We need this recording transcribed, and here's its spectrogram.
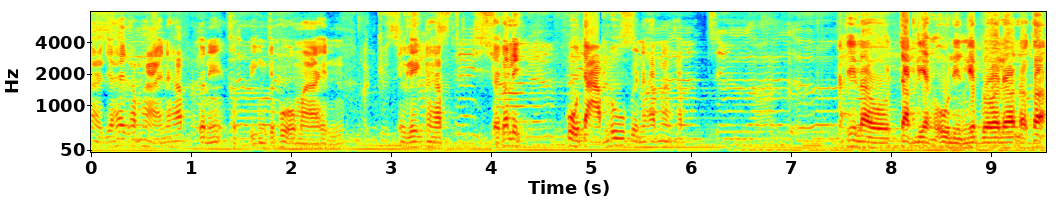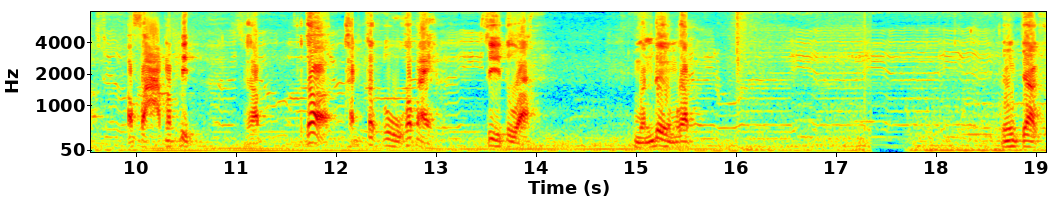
อาจะให้ทำหายนะครับ ตัวนี้สปริงจะพูออกมาเห็นเล็กๆนะครับ แต่ก็เล็กโผล่ตามรูปเลยนะครับนะครับ ที่เราจัดเรียงโอเรียงเรียบร้อยแล้วเราก็เอาฝามาปิดนะครับ แล้วก็ขันตะกรูเข้าไปสี่ตัว เหมือนเดิมครับ เนื่องจากส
